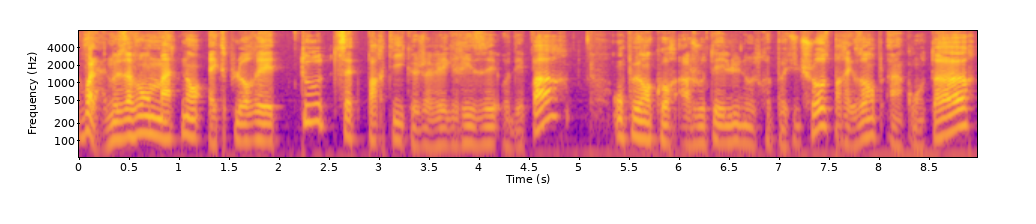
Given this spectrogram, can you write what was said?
Voilà, nous avons maintenant exploré toute cette partie que j'avais grisée au départ. On peut encore ajouter l'une autre petite chose, par exemple un compteur,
